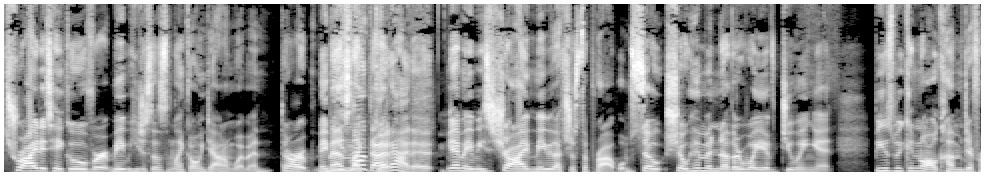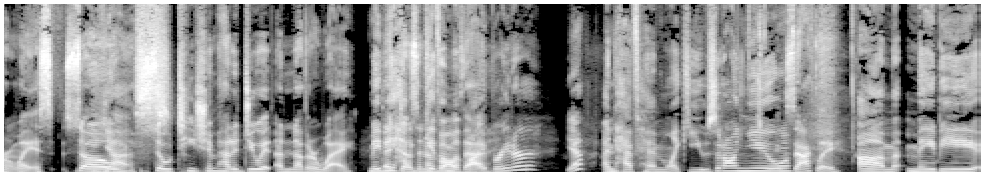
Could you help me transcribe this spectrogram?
try to take over. Maybe he just doesn't like going down on women. There are Maybe men he's like not that. good at it. Yeah, maybe he's shy. Maybe that's just the problem. So show him another way of doing it because we can all come different ways. So Yes. so teach him how to do it another way. Maybe that doesn't give him a that. vibrator Yeah, and have him like use it on you. exactly. um maybe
